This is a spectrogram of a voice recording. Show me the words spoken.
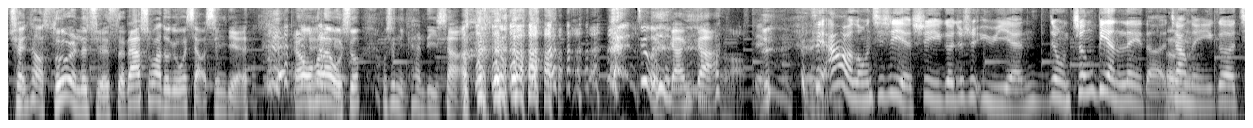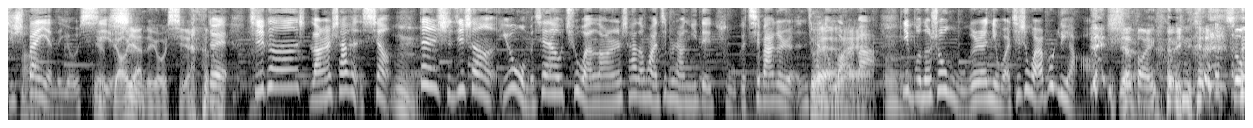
全场所有人的角色，大家说话都给我小心点。然后后来我说我说你看地上。就很尴尬，对，所以阿瓦隆其实也是一个就是语言这种争辩类的这样的一个即时扮演的游戏，表演的游戏。对，其实跟狼人杀很像，嗯，但是实际上，因为我们现在要去玩狼人杀的话，基本上你得组个七八个人才能玩吧，你不能说五个人你玩，其实玩不了。先放一口音，说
